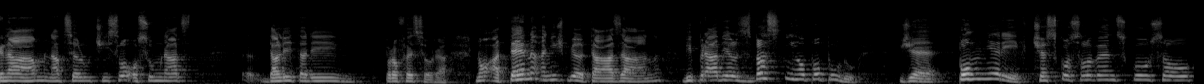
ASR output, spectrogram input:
nám na celu číslo 18 dali tady profesora. No a ten, aniž byl tázán, vyprávěl z vlastního popudu, že poměry v Československu jsou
